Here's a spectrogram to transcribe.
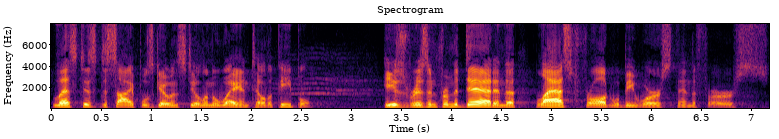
lest his disciples go and steal him away and tell the people. He is risen from the dead, and the last fraud will be worse than the first.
